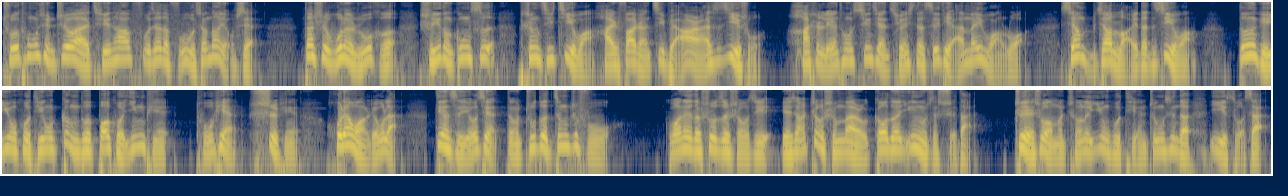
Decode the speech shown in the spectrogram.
除了通讯之外，其他附加的服务相当有限。但是无论如何，是移动公司升级 G 网，还是发展 GPRS 技术，还是联通兴建全新的 CDMA 网络，相比较老一代的既往，都能给用户提供更多包括音频、图片、视频、互联网浏览、电子邮件等诸多增值服务。国内的数字手机也将正式迈入高端应用的时代，这也是我们成立用户体验中心的意义所在。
